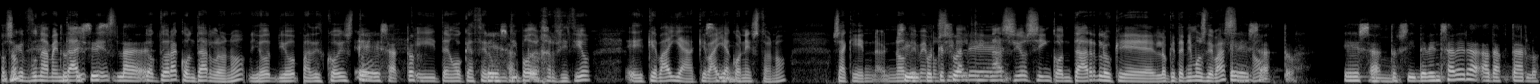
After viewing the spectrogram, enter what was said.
O sea que fundamental es, doctora, contarlo, ¿no? Yo, yo padezco esto y tengo que hacer un tipo de ejercicio eh, que vaya, que vaya con esto, ¿no? O sea que no debemos ir al gimnasio sin contar lo que, lo que tenemos de base, Exacto. Exacto, mm. sí, deben saber adaptarlo.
